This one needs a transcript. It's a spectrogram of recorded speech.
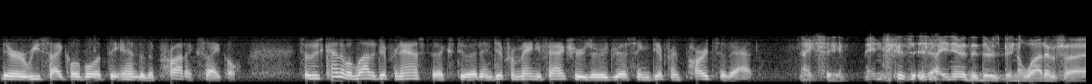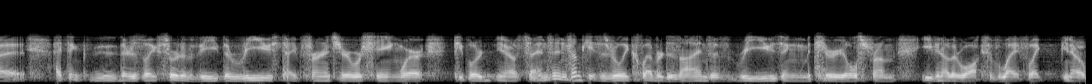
they're recyclable at the end of the product cycle. So there's kind of a lot of different aspects to it, and different manufacturers are addressing different parts of that. I see, and because I know that there's been a lot of, uh, I think there's like sort of the the reuse type furniture we're seeing where people are, you know, in, in some cases really clever designs of reusing materials from even other walks of life, like you know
